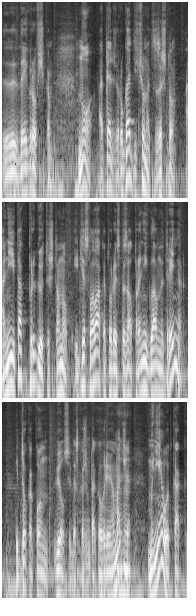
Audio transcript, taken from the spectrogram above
э, доигровщиком. Но, опять же, ругать девчонок за что? Они и так прыгают из штанов. И те слова, которые сказал про них главный тренер, и то, как он вел себя, скажем так, во время матча, угу. мне вот как,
